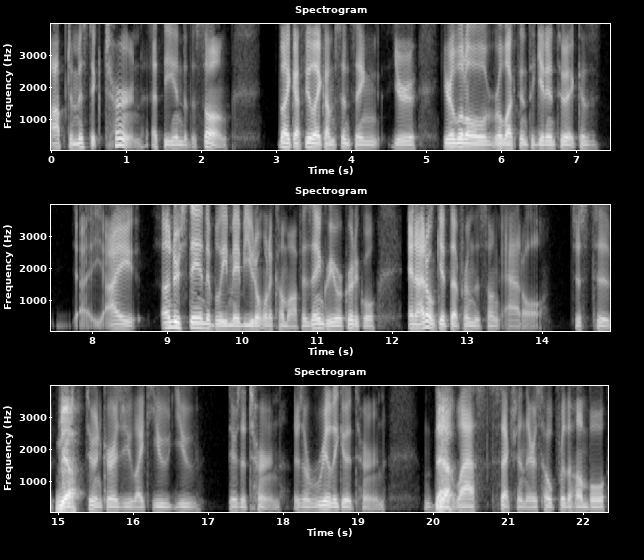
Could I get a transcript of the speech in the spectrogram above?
optimistic turn at the end of the song. Like I feel like I'm sensing you're you're a little reluctant to get into it because I, I understandably maybe you don't want to come off as angry or critical, and I don't get that from the song at all. Just to Yeah. to encourage you, like you you there's a turn. There's a really good turn. That Yeah. last section, there's hope for the humble.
